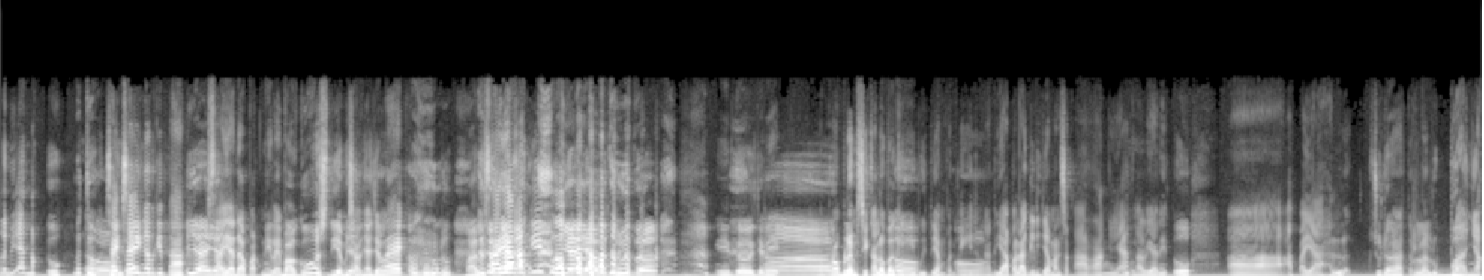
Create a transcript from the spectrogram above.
lebih enak tuh Betul, sayang saingan kita Iya, iya. saya dapat nilai bagus dia Iya. misalnya jelek aduh malu saya kan gitu iya iya betul betul gitu jadi no problem sih kalau bagi oh, ibu itu yang penting itu oh. tadi apalagi di zaman sekarang ya Mm. kalian itu ah, apa ya sudah terlalu banyak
